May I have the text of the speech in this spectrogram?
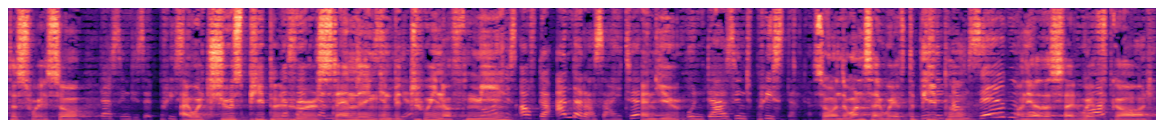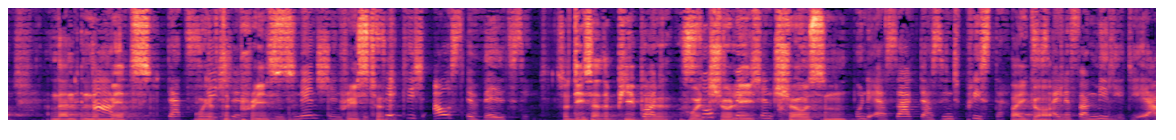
this way. So Das sind diese Priester. I will choose people who are standing in between of me. ist auf der anderen and you. und da sind Priester. So on the one side we have the people, on the other side we have God, and then in the midst we have the dazwischen priests, sind Menschen, die priesthood. tatsächlich auserwählt sind. So these are the people who are truly chosen, er sagt, das sind Priester. By God. ist eine Familie, die er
